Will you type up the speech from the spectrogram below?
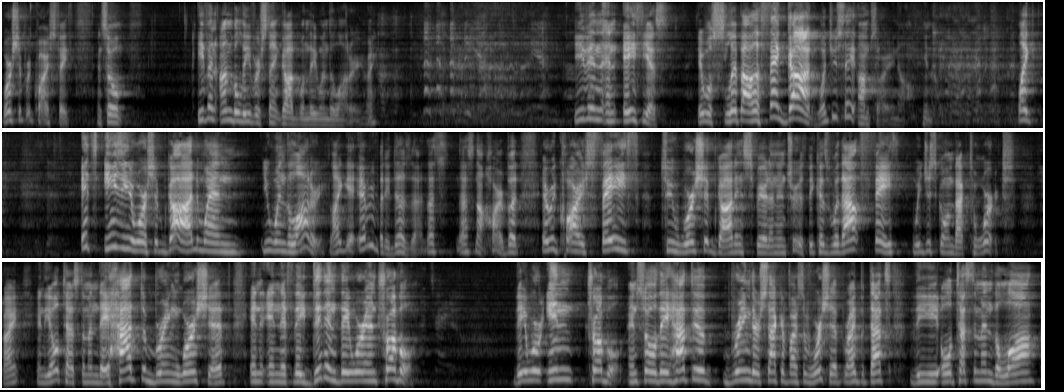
Worship requires faith. And so even unbelievers thank God when they win the lottery, right? Even an atheist, it will slip out of thank God. What'd you say? I'm sorry, no, you know. Like, it's easy to worship God when you win the lottery. Like everybody does that. That's that's not hard. But it requires faith to worship God in spirit and in truth. Because without faith, we're just going back to works right? In the Old Testament, they had to bring worship, and, and if they didn't, they were in trouble. They were in trouble. And so they had to bring their sacrifice of worship, right? But that's the Old Testament, the law.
